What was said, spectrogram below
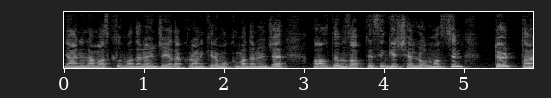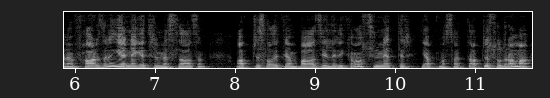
Yani namaz kılmadan önce ya da Kur'an-ı Kerim okumadan önce aldığımız abdestin geçerli olması için dört tane farzının yerine getirilmesi lazım. Abdest alırken bazı yerleri yıkamak sünnettir. Yapmasak da abdest olur ama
